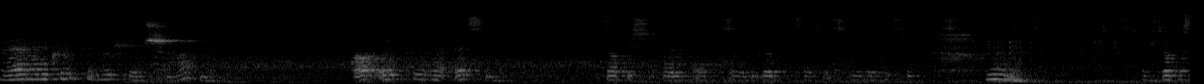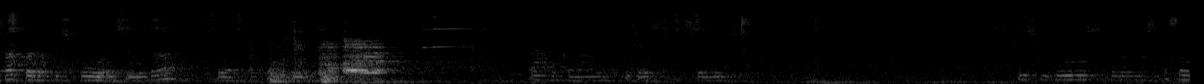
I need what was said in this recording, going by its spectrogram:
Hä, warum kriegst du denn so schnell Schaden? Ich brauche irgendwoher Essen. Ich einfach äh, die ganze Zeit essen oder richtig. Hm. Ich glaube, das darf man doch nicht roh essen, oder? Ja, das darf man nicht roh essen. Ach, egal. Ich esse das für mich. Ich muss was Wasser.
